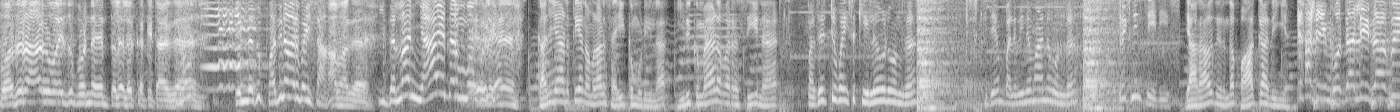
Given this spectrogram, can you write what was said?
பதினாறு வயசு பொண்ணு என் தலையில கட்டிட்டாங்க. என்னது பதினாறு வயசா? ஆமாங்க. இதெல்லாம் நியாய தர்மம் கல்யாணத்தையே நம்மளால சகிக்க முடியல. இதுக்கு மேல வர்ற சீனை பதினெட்டு வயசுக்கு இளவலுவங்க இதே பலவீனமானவங்க பிரெக்னென்ட் லேடிஸ் யாராவது இருந்தா பார்க்காதீங்க. அடி முதலிரவு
